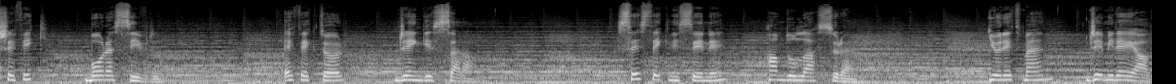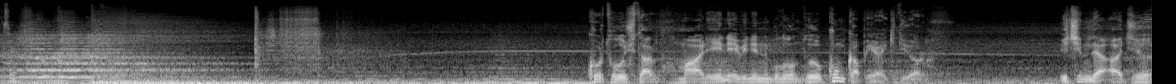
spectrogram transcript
Şefik Bora Sivri Efektör Cengiz Saral Ses Teknisyeni Hamdullah Süren Yönetmen Cemile Yaltır Kurtuluştan Mali'nin evinin bulunduğu kum kapıya gidiyorum. İçimde acı,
